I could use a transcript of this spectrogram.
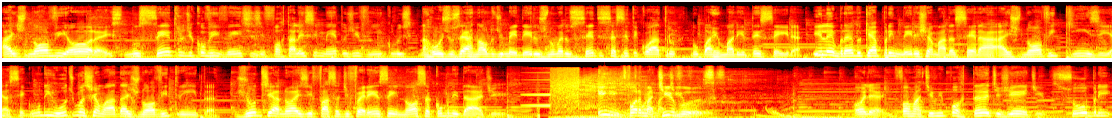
às 9 horas, no Centro de Convivências e Fortalecimento de Vínculos, na rua José Arnaldo de Medeiros, número 164, no bairro Maria Terceira. E lembrando que a primeira chamada será às 9h15 e a segunda e última chamada às 9h30. Junte-se a nós e faça diferença em nossa comunidade. Informativos Olha, informativo importante, gente, sobre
